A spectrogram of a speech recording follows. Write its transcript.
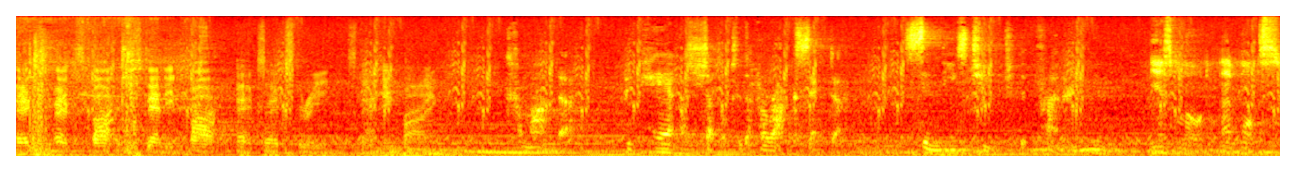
X-X5 station Standing by. XX3, standing by. Commander, prepare a shuttle to the Harak sector. Send these two to the primary moon. Yes, my lord, at once.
